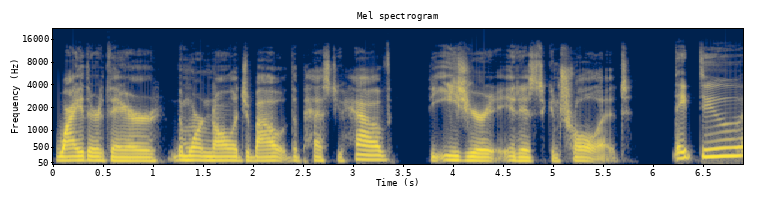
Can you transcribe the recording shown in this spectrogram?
why they're there. The more knowledge about the pest you have, the easier it is to control it. They do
